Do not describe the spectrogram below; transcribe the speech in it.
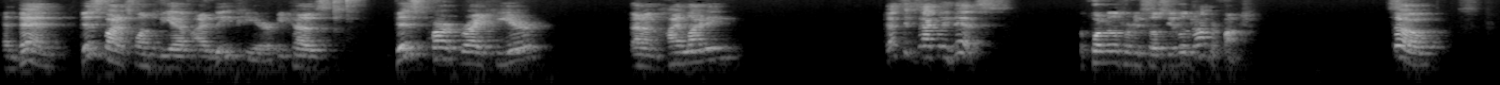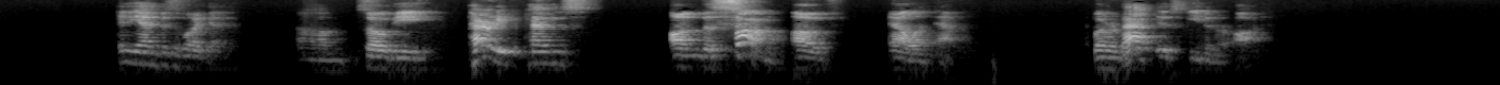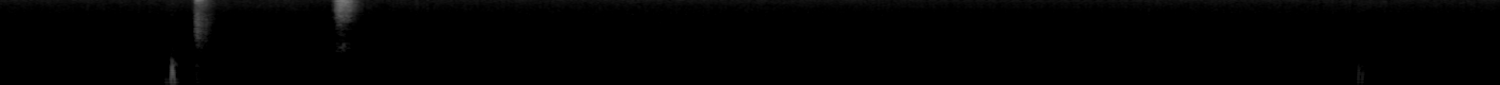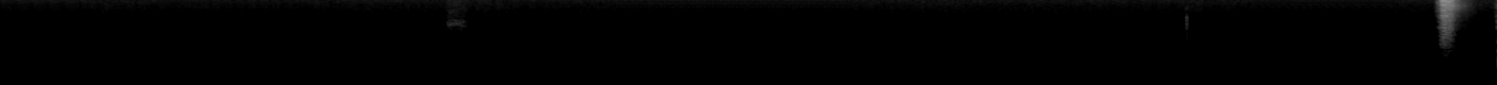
And then this minus 1 to the M I leave here because this part right here that I'm highlighting, that's exactly this, the formula for the associated Legendre function. So, in the end, this is what I get. Um, so the parity depends on the sum of L and M, whether that is even or odd.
